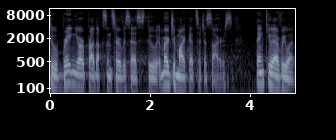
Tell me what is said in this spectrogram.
to bring your products and services to emerging markets such as ours. Thank you, everyone.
